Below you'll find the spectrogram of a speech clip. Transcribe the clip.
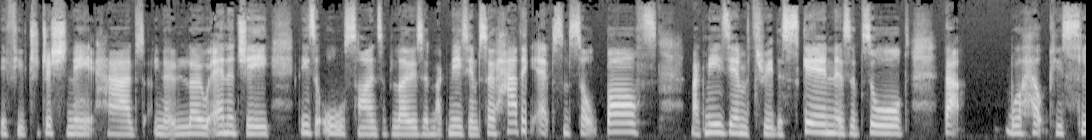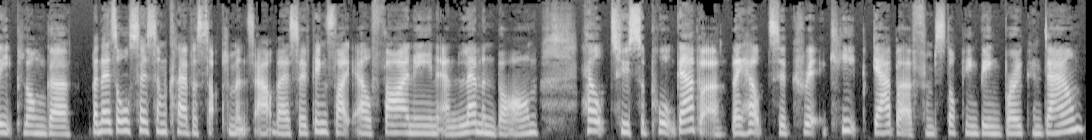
if you've traditionally had, you know, low energy, these are all signs of lows in magnesium. So having Epsom salt baths, magnesium through the skin is absorbed. That will help you sleep longer. But there's also some clever supplements out there. So things like L-theanine and lemon balm help to support GABA. They help to keep GABA from stopping being broken down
